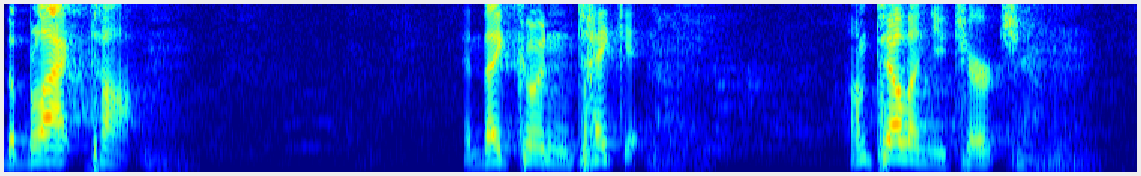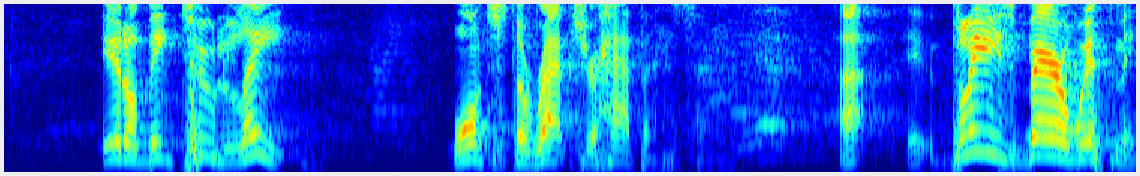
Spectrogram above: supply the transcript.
the black top and they couldn't take it. I'm telling you church it'll be too late once the rapture happens. I, please bear with me.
